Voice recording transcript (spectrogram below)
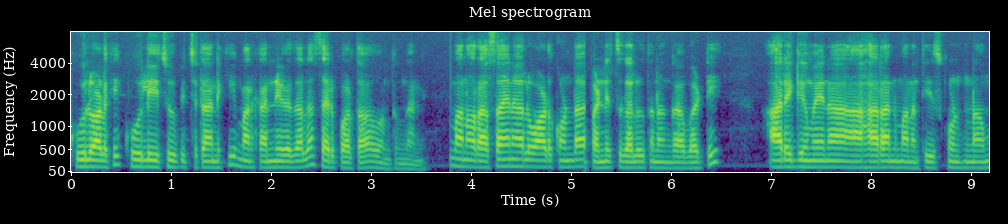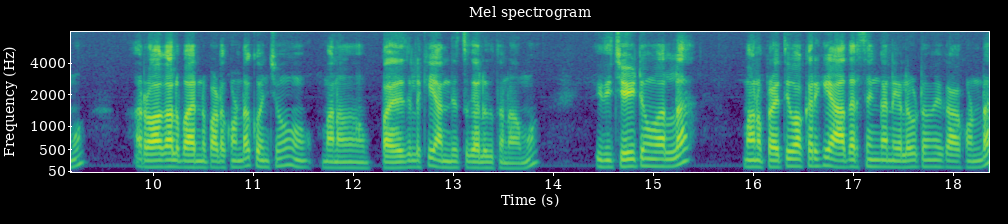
కూలి వాళ్ళకి కూలీ చూపించడానికి మనకు అన్ని విధాలా సరిపడతా ఉంటుందండి. మనం రసాయనాలు వాడకుండా పండించగలుగుతున్నాం కాబట్టి ఆరోగ్యమైన ఆహారాన్ని మనం తీసుకుంటున్నాము. రోగాల బారిన పడకుండా కొంచెం మనం ప్రజలకి అందించగలుగుతున్నాము. ఇది చేయటం వల్ల మన ప్రతి ఒక్కరికి ఆదర్శంగా నిలవటమే కాకుండా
